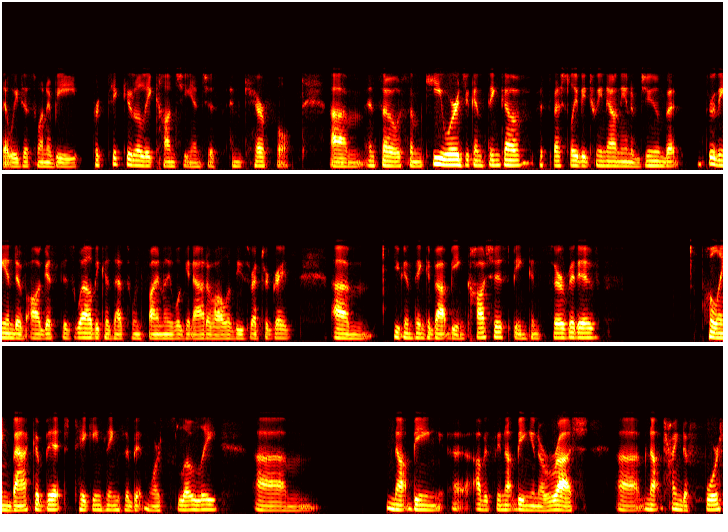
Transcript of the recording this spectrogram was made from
that we just want to be particularly conscientious and careful. Um, and so, some key words you can think of, especially between now and the end of June, but through the end of August as well, because that's when finally we'll get out of all of these retrogrades. Um, you can think about being cautious, being conservative, pulling back a bit, taking things a bit more slowly, um, not being, uh, obviously, not being in a rush, uh, not trying to force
